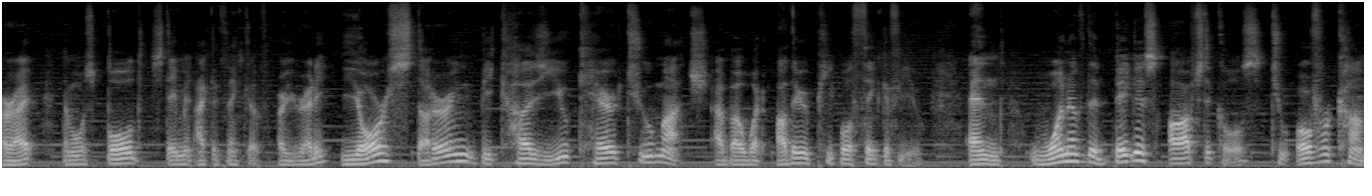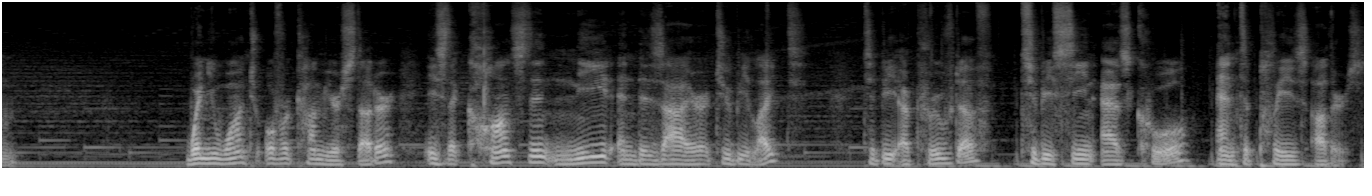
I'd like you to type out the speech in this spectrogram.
All right? The most bold statement I can think of. Are you ready? You're stuttering because you care too much about what other people think of you. And one of the biggest obstacles to overcome when you want to overcome your stutter is the constant need and desire to be liked, to be approved of, to be seen as cool, and to please others.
